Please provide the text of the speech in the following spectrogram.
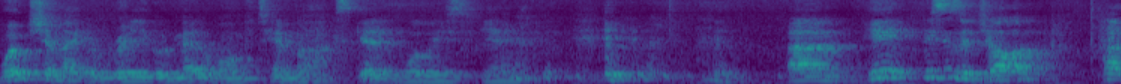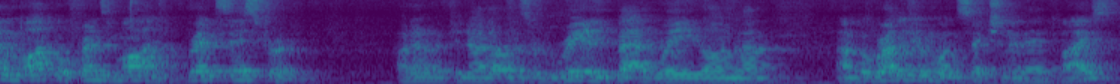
Wiltshire make a really good metal one for ten bucks. Get it Woolies. Yeah. um, here, this is a job. Pam and Michael, friends of mine, red cestrum. I don't know if you know that one's a really bad weed on, um, um, but we're only doing one section of their place,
